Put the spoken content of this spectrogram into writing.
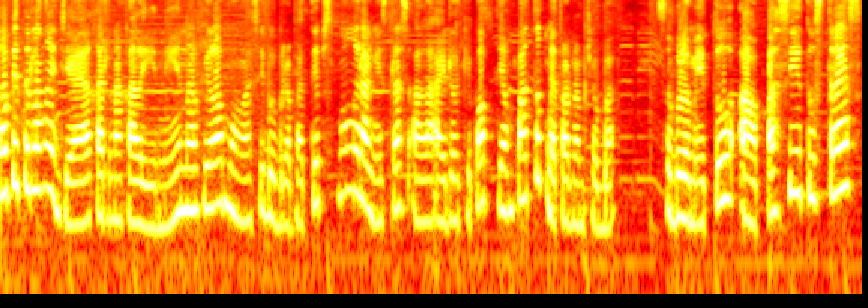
Tapi tenang aja, karena kali ini Nafila mau ngasih beberapa tips mengurangi stres ala idol K-pop yang patut metronom coba Sebelum itu, apa sih itu stres?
